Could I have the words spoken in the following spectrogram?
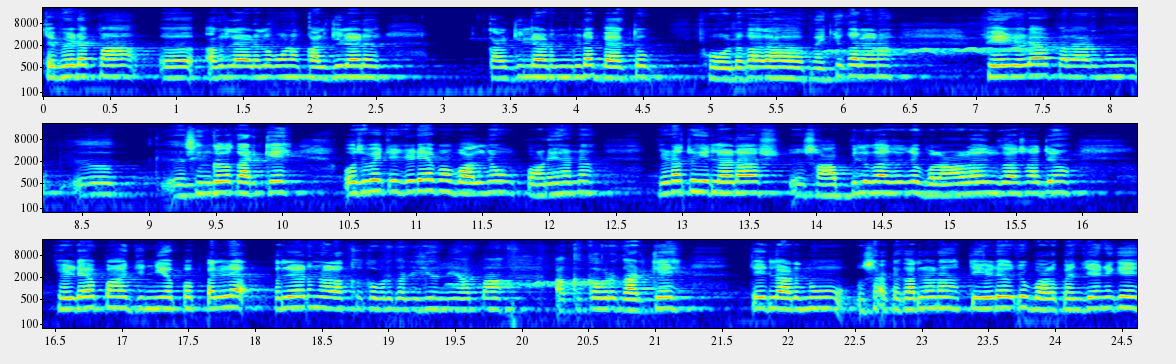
ਤੇ ਫਿਰ ਆਪਾਂ ਅਗਲਾ ਲੜ ਲਗਾਉਣਾ ਕਲਗੀ ਲੜ ਕਲਗੀ ਲੜ ਨੂੰ ਜਿਹੜਾ ਬੈਕ ਤੋਂ ਫੋਲਡ ਕਰ ਪੈਂਚ ਕਰ ਲੈਣਾ। ਫਿਰ ਜਿਹੜਾ ਆਪਾਂ ਲੜ ਨੂੰ ਸਿੰਗਲ ਕਰਕੇ, ਉਸ ਵਿੱਚ ਜਿਹੜੇ ਆਪਾਂ ਬਲ ਨੂੰ ਪਾਉਣੇ ਹਨ। ਜਿਹੜਾ ਤੁਸੀਂ ਲੜਾ ਸਾਫ਼ ਵੀ ਲਗਾ ਸਕਦੇ ਹੋ, ਬਲਾਂ ਵਾਲਾ ਵੀ ਲਗਾ ਸਕਦੇ ਹੋ। ਫਿਰ ਜਿਹੜੇ ਆਪਾਂ ਜਿੰਨੀ ਆਪਾਂ ਪਹਿਲਾਂ ਪਹਿਲਾਂ ਨਾਲ ਅੱਖ ਕਵਰ ਕਰਨੀ ਸੀ, ਉਨੀ ਆਪਾਂ ਅੱਖ ਕਵਰ ਕਰਕੇ ਤੇ ਲੜ ਨੂੰ ਸੈੱਟ ਕਰ ਲੈਣਾ। ਤੇ ਜਿਹੜੇ ਉਹ 'ਚੋਂ ਬਲ ਪੈਂਦੇ ਨੇਗੇ,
